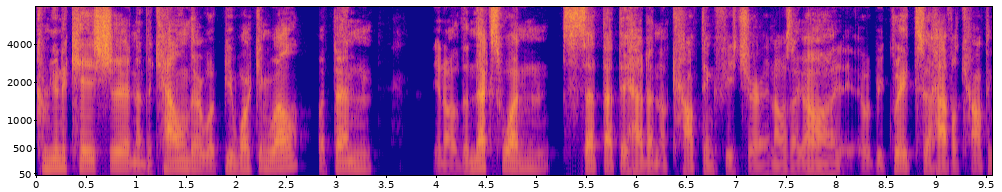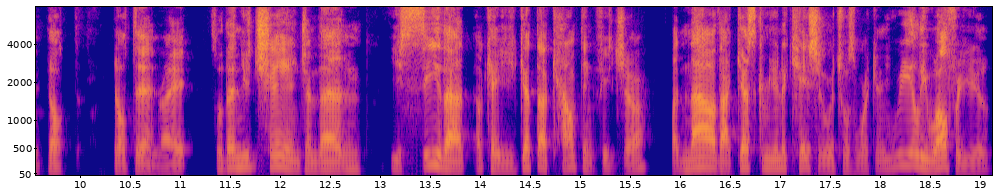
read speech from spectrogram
communication and the calendar would be working well. But then, you know, the next one said that they had an accounting feature, and I was like, oh, it would be great to have accounting built built in, right? So then you change, and then you see that okay, you get the accounting feature, but now that guest communication, which was working really well for you,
